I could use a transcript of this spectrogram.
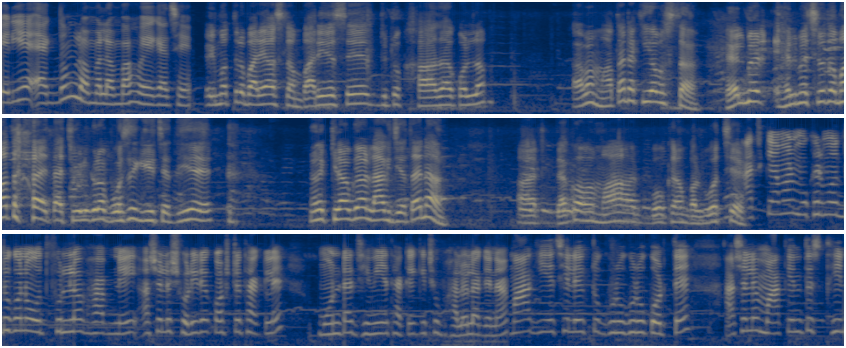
বেরিয়ে একদম লম্বা লম্বা হয়ে গেছে। এইমাত্র বাড়ি আসলাম, বাড়ি এসে দুটো খাওয়া দাওয়া করলাম। আমার মাথাটা কি অবস্থা? হেলমেট হেলমেট ছিল তো মাথায়, তার চুলগুলো বসে গিয়েছে, দিয়ে মানে কিরাম কিরাম লাগছে, তাই না? আর দেখো, আমার মা আর বউ কিরাম গল্প করছে। আজকে আমার মুখের মধ্যে কোনো উৎফুল্ল ভাব নেই। আসলে শরীরে কষ্ট থাকলে মনটা ঝিমিয়ে থাকে, কিছু ভালো লাগে না। মা গিয়েছিল একটু ঘুরু ঘুরু করতে। আসলে মা কিন্তু স্থির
